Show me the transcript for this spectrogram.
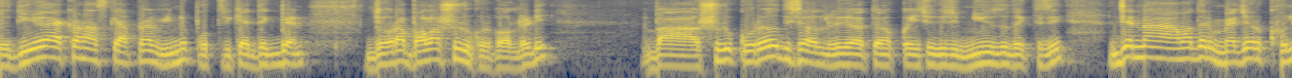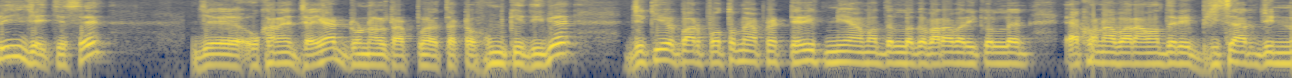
যদিও এখন আজকে আপনার বিভিন্ন পত্রিকায় দেখবেন যে ওরা বলা শুরু করবে অলরেডি বা শুরু করেও দিছে অলরেডি কিছু কিছু নিউজও দেখতেছি যে না, আমাদের মেজর খলিল যাইতেছে যে ওখানে যাইয়া ডোনাল্ড ট্রাম্প হয়তো একটা হুমকি দিবে যে কি ব্যাপার, প্রথমে আপনার ট্যারিফ নিয়ে আমাদের লোকে বাড়াবাড়ি করলেন, এখন আবার আমাদের এই ভিসার জন্য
